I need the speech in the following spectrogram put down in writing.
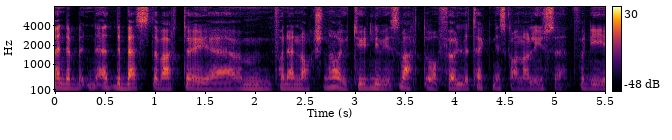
Men det, det, beste verktøyet um, for denne aksjen har jo tydeligvis vært å følge teknisk analyse. Fordi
